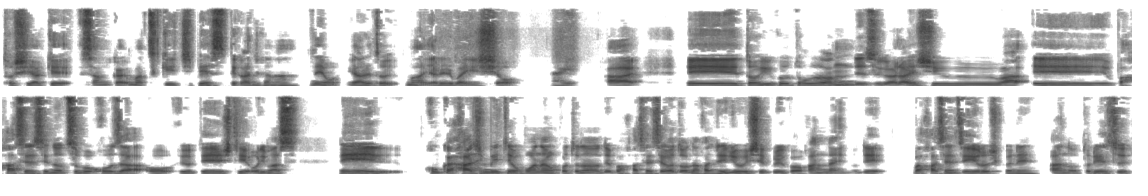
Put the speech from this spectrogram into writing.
年明け3回、まあ月1ペースって感じかな。ね、やると、まあやれればいいっしょはい。う。はい。えー、ということなんですが、来週は、えー、バッハ先生のツボ講座を予定しております。で、今回初めて行うことなので、バッハ先生がどんな感じで用意してくれるかわかんないので、バッハ先生よろしくね、あの、とりあえず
